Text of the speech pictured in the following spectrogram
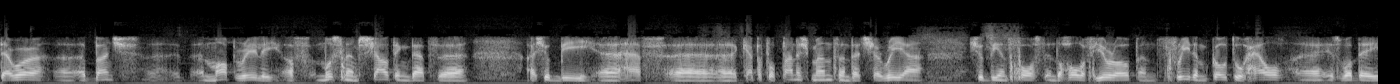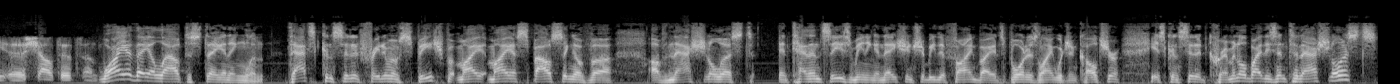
there were uh, a bunch, uh, a mob really, of Muslims shouting that uh, should be uh, have uh, uh, capital punishment and that Sharia should be enforced in the whole of Europe and freedom go to hell uh, is what they uh, shouted. And Why are they allowed to stay in England? That's considered freedom of speech, but my my espousing of uh, of nationalist tendencies, meaning a nation should be defined by its borders, language, and culture, is considered criminal by these internationalists.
